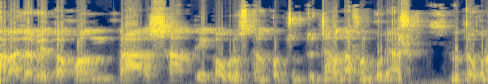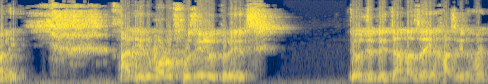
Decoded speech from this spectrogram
মারা যাবে, তখন তার সাথে কবরস্থান পর্যন্ত যাও, দাফন করে আসো। আর এর বড় ফজিলত রয়েছে, কেউ যদি জানা যায় হাজির হয়,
